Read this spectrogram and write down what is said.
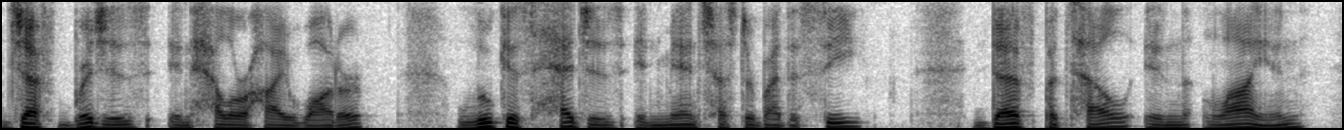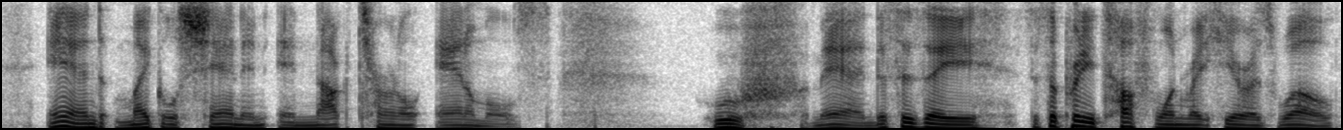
Jeff Bridges in Hell or High Water, Lucas Hedges in Manchester by the Sea, Dev Patel in Lion, and Michael Shannon in Nocturnal Animals. Oof, man, this is a this is a pretty tough one right here as well.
